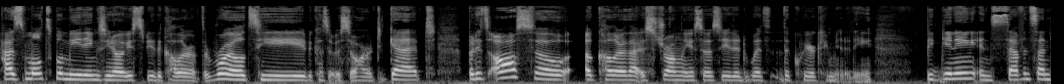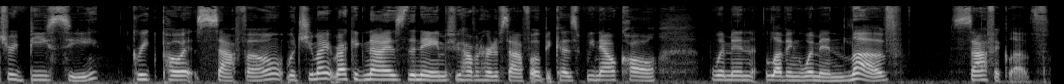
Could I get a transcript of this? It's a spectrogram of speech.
has multiple meanings. You know, it used to be the color of the royalty because it was so hard to get, but it's also a color that is strongly associated with the queer community. Beginning in 7th century BC, Greek poet Sappho, which you might recognize the name if you haven't heard of Sappho, because we now call women loving women love sapphic love.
